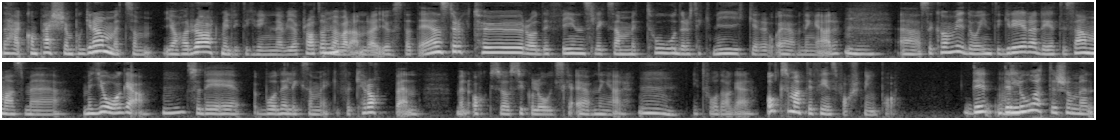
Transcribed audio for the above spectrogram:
det här compassion-programmet som jag har rört mig lite kring när vi har pratat Mm. med varandra. Just att det är en struktur och det finns liksom metoder och tekniker och övningar. Mm. Eh, Så kan vi då integrera det tillsammans med, med yoga. Mm. Så det är både liksom för kroppen men också psykologiska övningar Mm. i två dagar. Och som att det finns forskning på. Det, det låter som en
